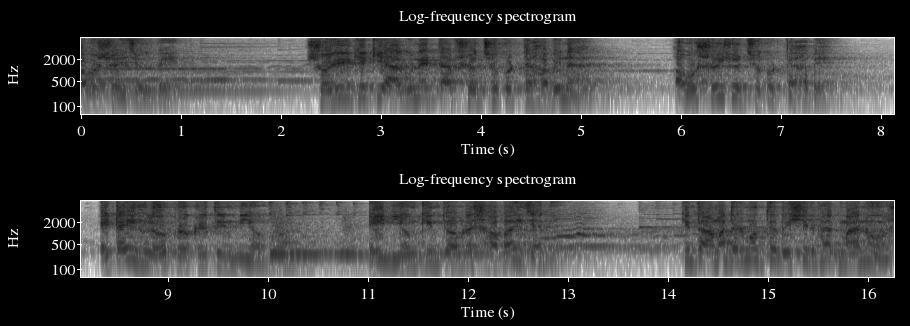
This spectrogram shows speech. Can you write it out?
অবশ্যই জ্বলবে। শরীরকে কি আগুনের তাপ সহ্য করতে হবে না? অবশ্যই সহ্য করতে হবে। এটাই হলো প্রকৃতির নিয়ম। এই নিয়ম কিন্তু আমরা সবাই জানি। কিন্তু আমাদের মধ্যে বেশিরভাগ মানুষ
